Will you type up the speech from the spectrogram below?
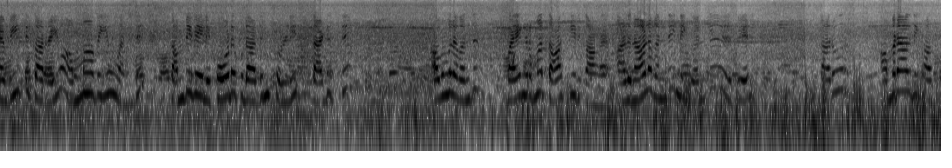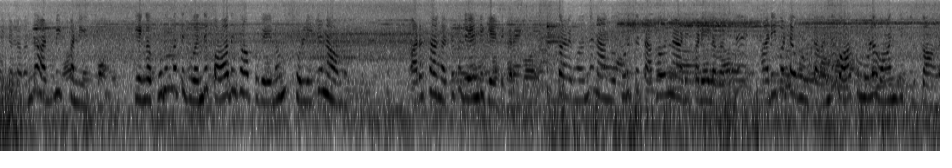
என் வீட்டுக்காரரையும் அம்மாவையும் வந்து கம்பி வேலி போடக்கூடாதுன்னு சொல்லி தடுத்து அவங்கள வந்து பயங்கரமாக தாக்கியிருக்காங்க. அதனால வந்து இன்னைக்கு வந்து கரூர் அமராவதி ஹாஸ்பிட்டலில் வந்து அட்மிட் பண்ணியிருக்கோம். எங்கள் குடும்பத்துக்கு வந்து பாதுகாப்பு வேணும்னு சொல்லிட்டு நான் அரசாங்கத்துக்கு வேண்டி கேட்டுக்கிறேன். காரங்க வந்து நாங்கள் கொடுத்த தகவல் அடிப்படையில் வந்து அடிபட்டவங்கள்ட்ட வந்து வாக்குமூலம் வாங்கிட்டு இருக்காங்க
